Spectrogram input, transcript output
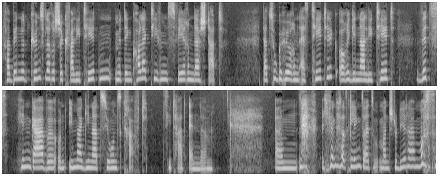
verbindet künstlerische Qualitäten mit den kollektiven Sphären der Stadt. Dazu gehören Ästhetik, Originalität, Witz, Hingabe und Imaginationskraft. Zitat Ende. Ähm, ich finde, das klingt so, als man studiert haben muss,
